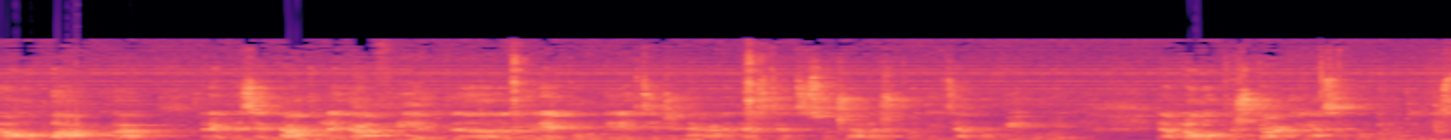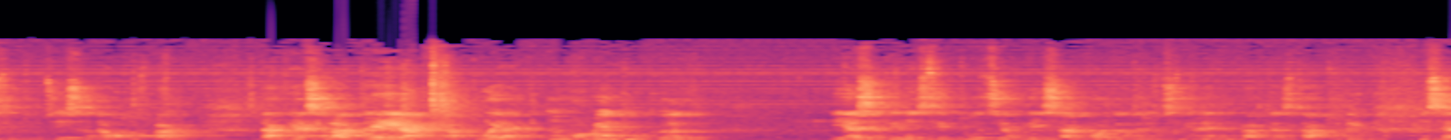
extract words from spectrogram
la o bancă, reprezentantul legal fiind uh, directorul Direcției Generale de Asistență Socială și Protecția Copilului, iar la 18 ani când iasă copilul din instituție să dau toți bani. Dacă iasă la 3 ani, la 2 ani, în momentul când iese din instituție unde îi se acordă întreținere din partea statului, îi se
